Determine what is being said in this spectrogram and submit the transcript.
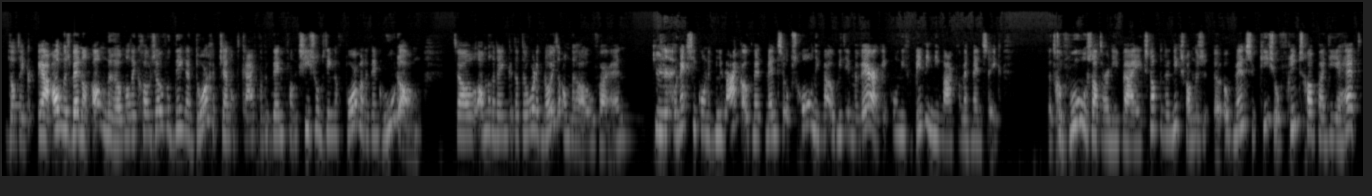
dat ik ja, anders ben dan anderen. Omdat ik gewoon zoveel dingen doorgechanneld krijg. Dat ik denk van, ik zie soms dingen voor me. Dat ik denk, hoe dan? Terwijl anderen denken, dat daar hoor ik nooit anderen over. En die Nee. connectie kon ik niet maken. Ook met mensen op school niet, maar ook niet in mijn werk. Ik kon die verbinding niet maken met mensen. Ik, het gevoel zat er niet bij. Ik snapte er niks van. Dus eh, ook mensen kiezen of vriendschappen die je hebt,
